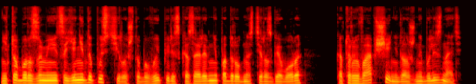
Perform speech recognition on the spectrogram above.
Не то бы, разумеется, я не допустила, чтобы вы пересказали мне подробности разговора, которые вообще не должны были знать.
